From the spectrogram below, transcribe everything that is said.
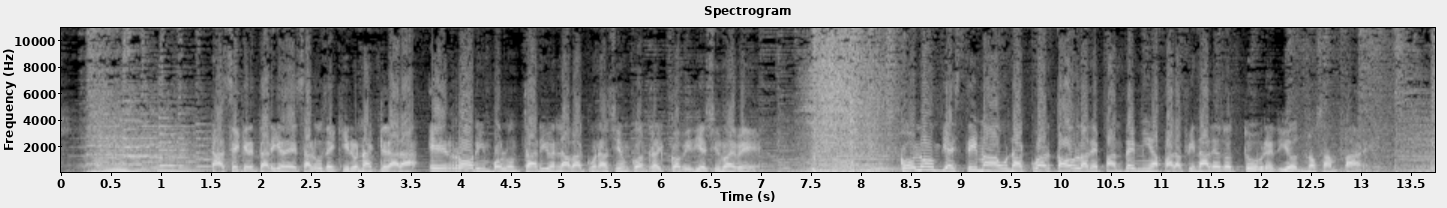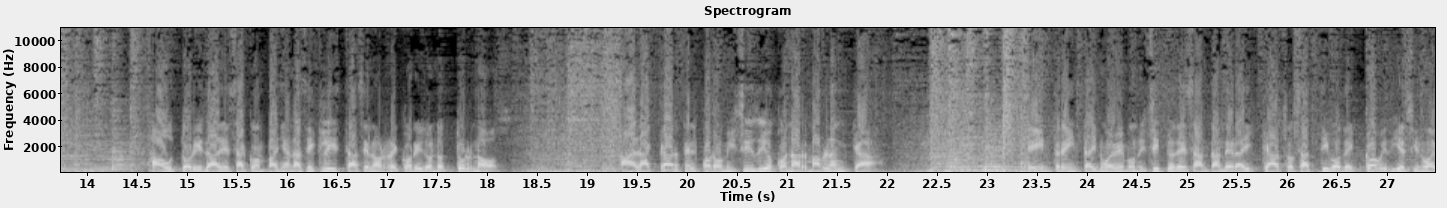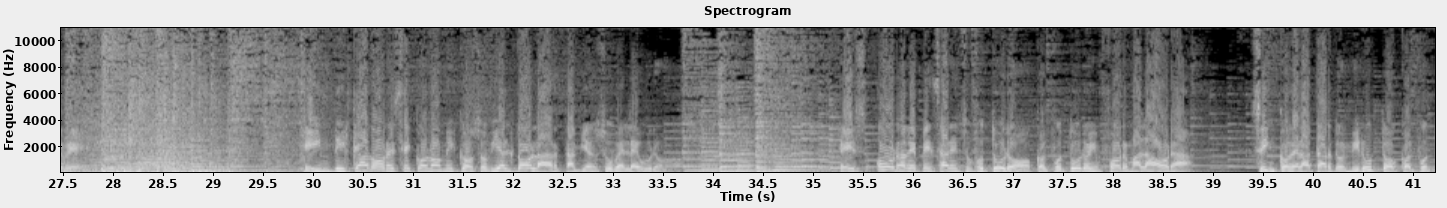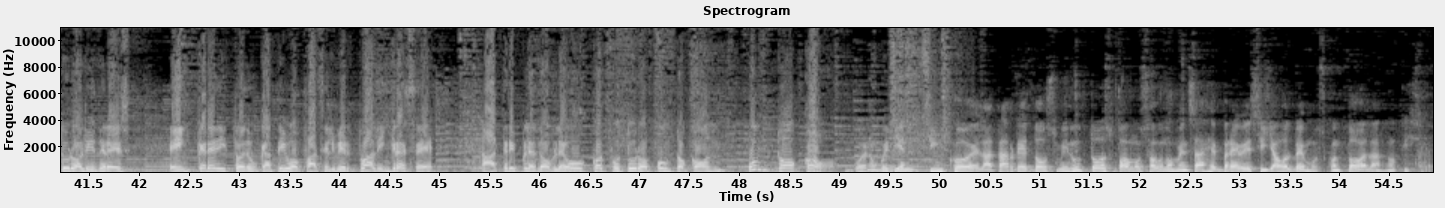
La Secretaría de Salud de Quirón aclara error involuntario en la vacunación contra el COVID-19. Colombia estima una cuarta ola de pandemia para finales de octubre. Dios nos ampare. Autoridades acompañan a ciclistas en los recorridos nocturnos. A la cárcel por homicidio con arma blanca. En 39 municipios de Santander hay casos activos de COVID-19. Indicadores económicos, subió el dólar, también sube el euro. Es hora de pensar en su futuro. Colfuturo informa la hora. 5 de la tarde, un minuto. Colfuturo Líderes en crédito educativo fácil virtual. Ingrese a www.codfuturo.com.co. Bueno, muy bien, 5 de la tarde, dos minutos. Vamos a unos mensajes breves y ya volvemos con todas las noticias.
